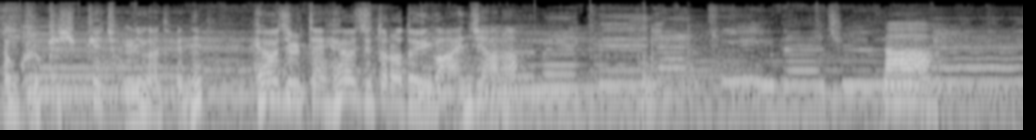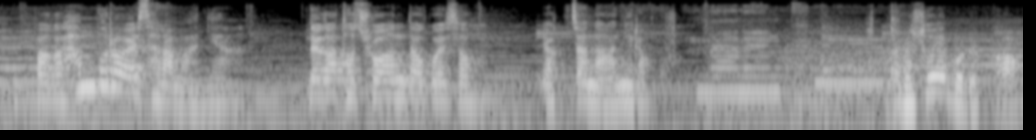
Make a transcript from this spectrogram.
넌 그렇게 쉽게 정리가 되니? 헤어질 때 헤어지더라도 이거 아니지 않아? 나 오빠가 함부로 할 사람 아니야. 내가 더 좋아한다고 해서 약자는 아니라고. 나를 소해버릴까?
